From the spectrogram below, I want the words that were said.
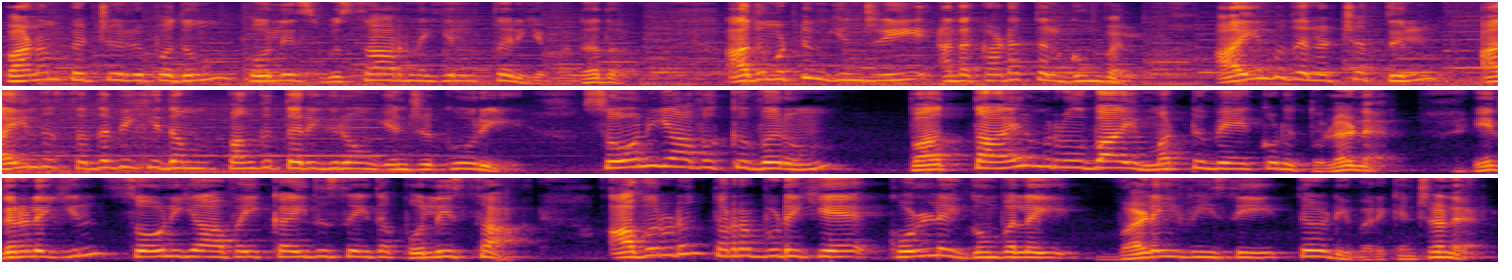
பணம் பெற்றிருப்பதும் போலீஸ் விசாரணையில் தெரிய வந்தது அது மட்டும் இன்றி அந்த கடத்தல் கும்பல் ஐம்பது லட்சத்தில் ஐந்து சதவிகிதம் பங்கு தருகிறோம் என்று கூறி சோனியாவுக்கு வெறும் பத்தாயிரம் ரூபாய் மட்டுமே கொடுத்துள்ளனர். இந்த நிலையில் சோனியாவை கைது செய்த போலீசார் அவருடன் தொடர்புடைய கொள்ளை கும்பலை வலை வீசி தேடி வருகின்றனர்.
